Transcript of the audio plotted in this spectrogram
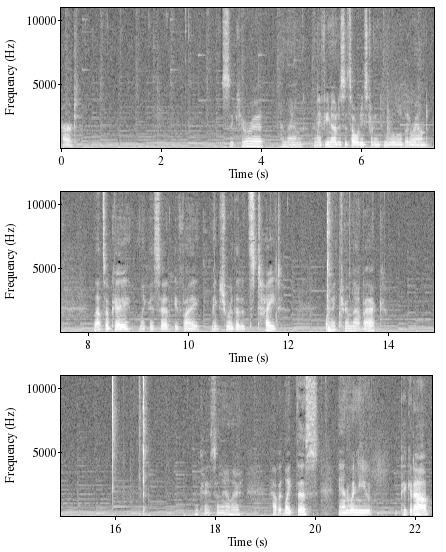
heart. Secure it and then, and if you notice it's already starting to move a little bit around, that's okay. Like I said, if I make sure that it's tight, I might trim that back. Okay, so now I have it like this, and when you pick it up,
